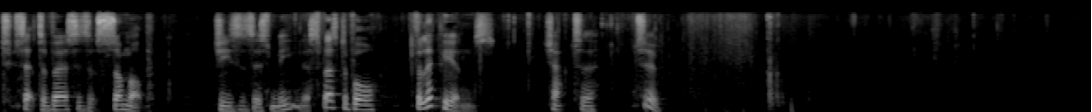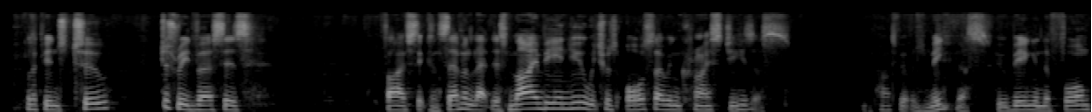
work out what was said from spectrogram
two sets of verses that sum up Jesus' meekness. First of all, Philippians chapter 2. Philippians 2, just read verses 5, 6, and 7. Let this mind be in you, which was also in Christ Jesus. And part of it was meekness, who being in the form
